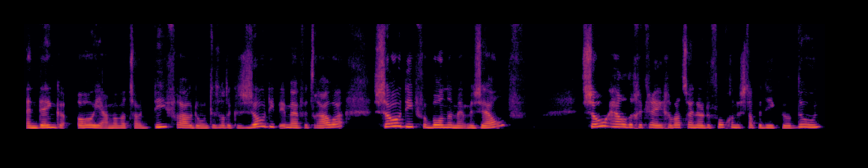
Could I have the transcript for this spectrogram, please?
en denken: oh ja, maar wat zou die vrouw doen? Toen zat ik zo diep in mijn vertrouwen, zo diep verbonden met mezelf. Zo helder gekregen, wat zijn nou de volgende stappen die ik wil doen?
